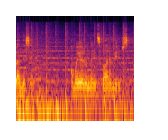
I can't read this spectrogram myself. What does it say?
Ben de seni. Ama yarından itibaren benimsin.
